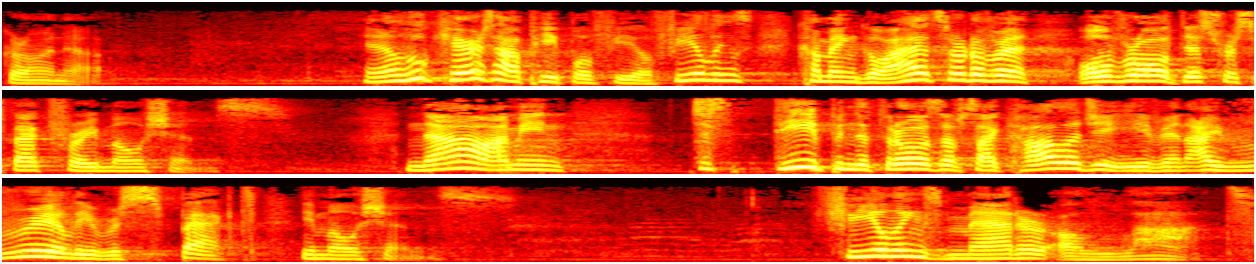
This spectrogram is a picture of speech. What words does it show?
growing up. You know, who cares how people feel? Feelings come and go. I had sort of an overall disrespect for emotions. Now, I mean, just deep in the throes of psychology even, I really respect emotions. Feelings matter a lot.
